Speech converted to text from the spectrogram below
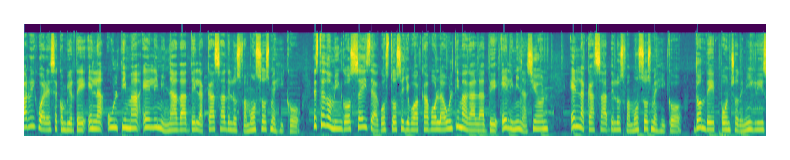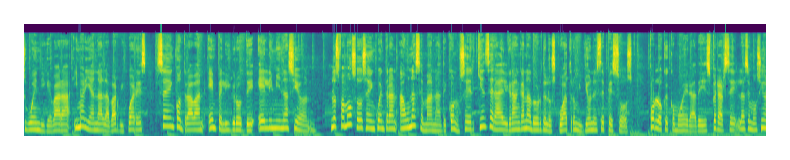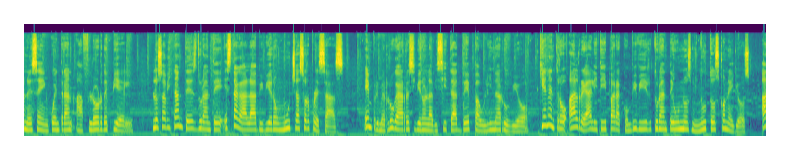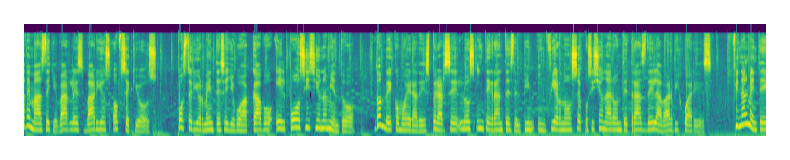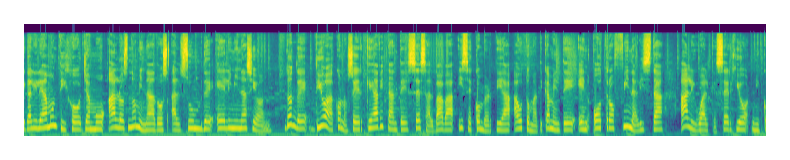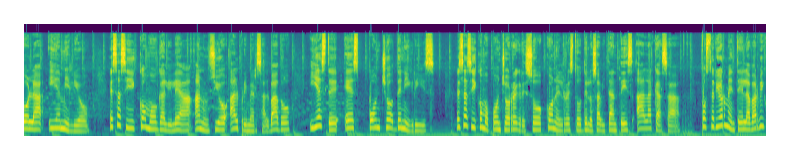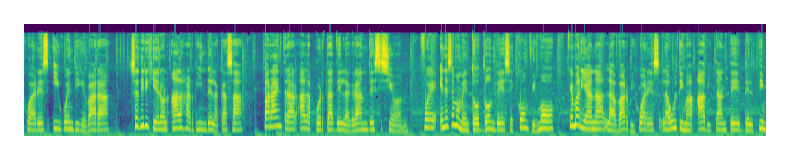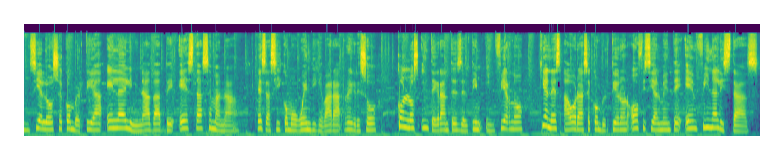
Barbie Juárez se convierte en la última eliminada de la Casa de los Famosos México. Este domingo 6 de agosto se llevó a cabo la última gala de eliminación en la Casa de los Famosos México, donde Poncho de Nigris, Wendy Guevara y Mariana La Barbie Juárez se encontraban en peligro de eliminación. Los famosos se encuentran a una semana de conocer quién será el gran ganador de los 4 millones de pesos, por lo que como era de esperarse, las emociones se encuentran a flor de piel. Los habitantes durante esta gala vivieron muchas sorpresas. En primer lugar recibieron la visita de Paulina Rubio, quien entró al reality para convivir durante unos minutos con ellos, además de llevarles varios obsequios. Posteriormente se llevó a cabo el posicionamiento, donde, como era de esperarse, los integrantes del Team Infierno se posicionaron detrás de la Barbie Juárez. Finalmente, Galilea Montijo llamó a los nominados al Zoom de eliminación, donde dio a conocer que Habitante se salvaba y se convertía automáticamente en otro finalista, al igual que Sergio, Nicola y Emilio. Es así como Galilea anunció al primer salvado, y este es Poncho de Nigris. Es así como Poncho regresó con el resto de los habitantes a la casa. Posteriormente, la Barbie Juárez y Wendy Guevara se dirigieron al jardín de la casa para entrar a la puerta de la gran decisión. Fue en ese momento donde se confirmó que Mariana La Barbie Juárez, la última habitante del Team Cielo, se convertía en la eliminada de esta semana. Es así como Wendy Guevara regresó con los integrantes del Team Infierno, quienes ahora se convirtieron oficialmente en finalistas.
